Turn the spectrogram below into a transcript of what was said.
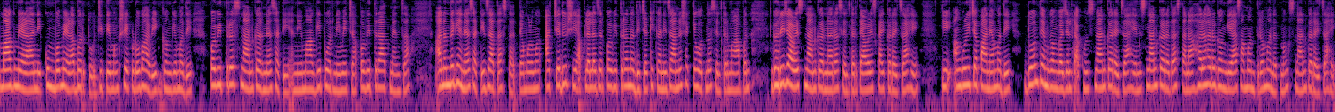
माघ मेळा आणि कुंभमेळा भरतो जिथे मग शेकडो भाविक गंगेमध्ये पवित्र स्नान करण्यासाठी आणि माघी पौर्णिमेच्या पवित्र आत्म्यांचा आनंद घेण्यासाठी जात असतात. त्यामुळे मग आजच्या दिवशी आपल्याला जर पवित्र नदीच्या ठिकाणी जाणं शक्य होत नसेल तर मग आपण घरी ज्यावेळेस स्नान करणार असेल तर त्यावेळेस काय करायचं आहे की आंघोळीच्या पाण्यामध्ये दोन थेंब गंगाजल टाकून स्नान करायचं आहे. आणि स्नान करत असताना हर हर गंगे असा मंत्र म्हणत मग स्नान करायचं आहे.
